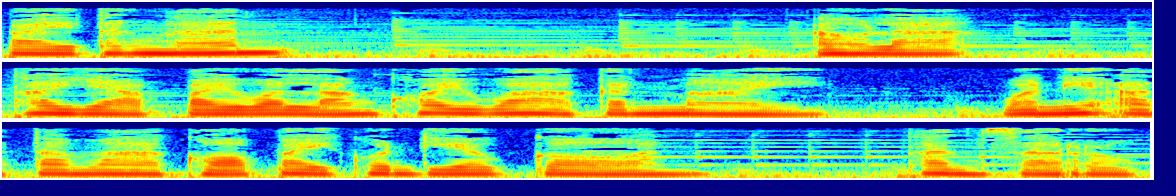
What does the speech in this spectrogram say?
ไปทั้งนั้น เอาละถ้าอยากไปวันหลังค่อยว่ากันใหม่ วันนี้อาตมาขอไปคนเดียวก่อน ท่านสรุป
